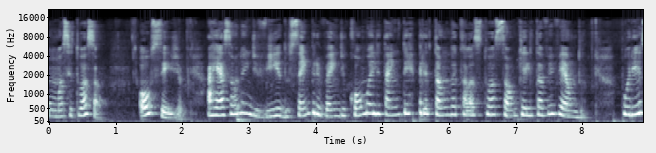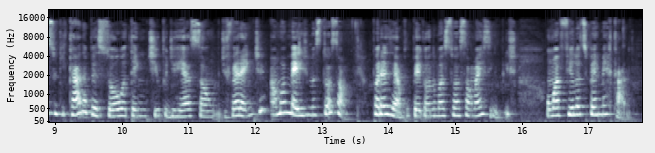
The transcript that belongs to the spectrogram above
uma situação. Ou seja, a reação do indivíduo sempre vem de como ele está interpretando aquela situação que ele está vivendo. Por isso que cada pessoa tem um tipo de reação diferente a uma mesma situação. Por exemplo, pegando uma situação mais simples, uma fila de supermercado.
